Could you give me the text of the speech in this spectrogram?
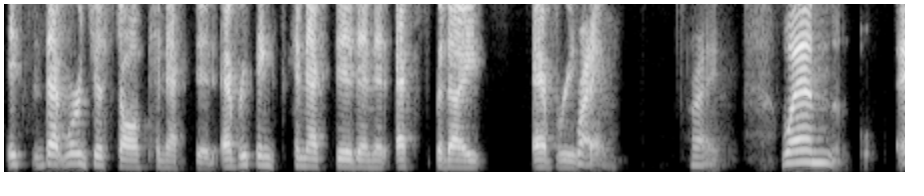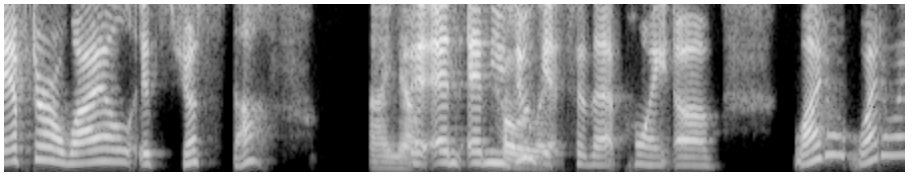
it's that we're just all connected. Everything's connected, and it expedites everything. Right. Right. When after a while, it's just stuff. I know, and and you totally. do get to that point of why do why do I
